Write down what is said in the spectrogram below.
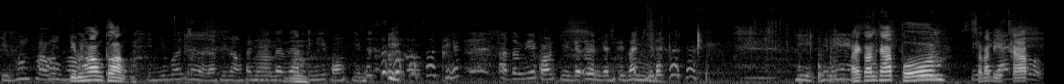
กินห้องทองกินห้องทอง กินอยูเบิร์ดมือแล้วพี่น้องท่านนี้แต่แบบมีของกินอาจจะมีของกินก็เอื่นกันกินมากินอีกทีนี้ไปก่อนครับผม สวัสดีครับลูก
